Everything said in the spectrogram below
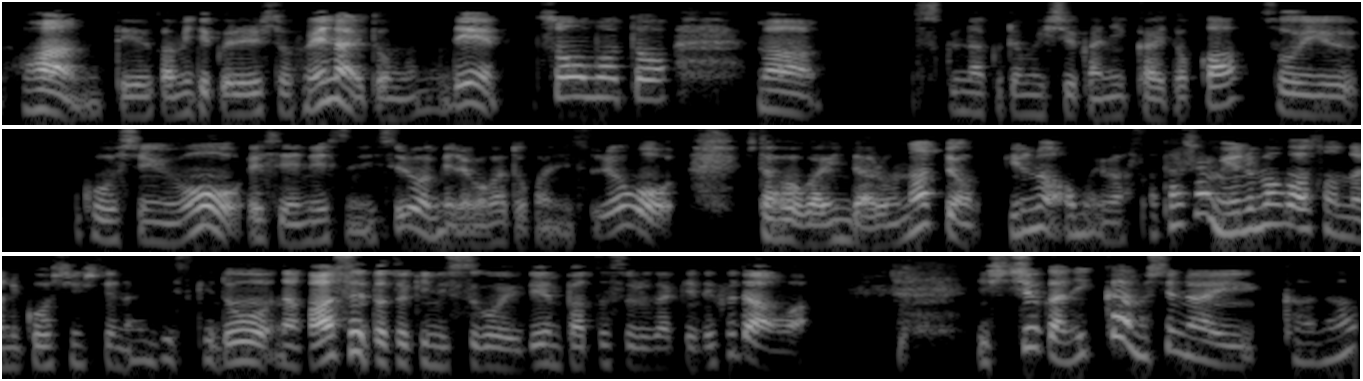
う、ファンっていうか見てくれる人増えないと思うので、そう思うと、まあ、少なくても1週間に1回とか、そういう更新を SNS にするメルマガとかにするをした方がいいんだろうなっていうのは思います。私はメルマガはそんなに更新してないんですけど、なんか焦った時にすごい連発するだけで、普段は 1週間に1回もしてないかな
